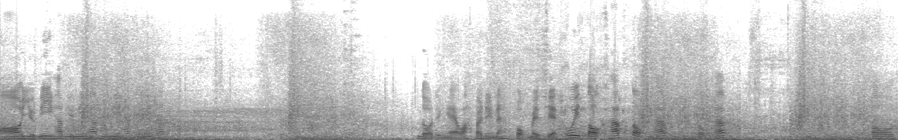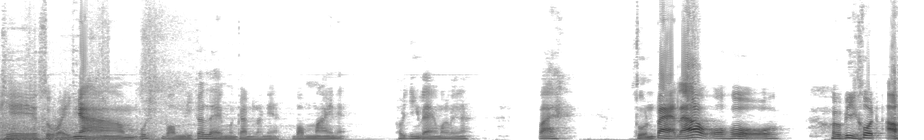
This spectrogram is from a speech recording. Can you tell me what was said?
อ๋ออยู่นี่ครับอยู่นี่ครับอยู่นี่ครับอยู่นี่ครับ โดดยังไงวะแป๊บนึงนะผมไม่เสียดอุ้ยตกครับ ตกครับ ตกครับ โอเคสวยงามอุ้ยบอมนี้ก็แรงเหมือนกันเหรอเนี่ยบอมไม้เนี่ยเขายิงแรงมากเลยนะไปศูนย์แปดแล้ว โอ้โหพี่โคตรเอา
